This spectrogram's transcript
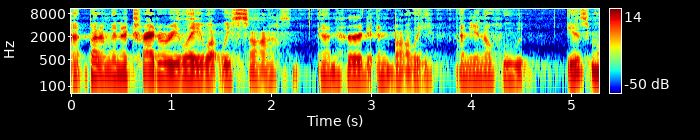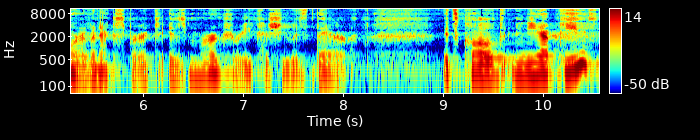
uh, but I'm going to try to relay what we saw and heard in Bali. And you know who is more of an expert is Marjorie because she was there. It's called Nyepi.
